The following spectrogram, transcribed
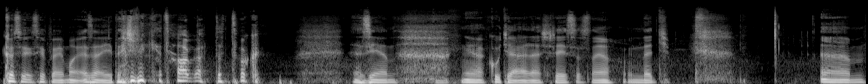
Köszönjük szépen, hogy ma ezen héten is minket hallgattatok. Ez ilyen, ilyen kutyaellenes rész, ez nagyon mindegy. Um,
